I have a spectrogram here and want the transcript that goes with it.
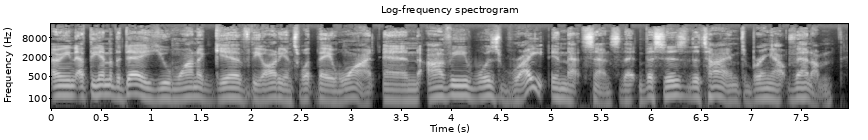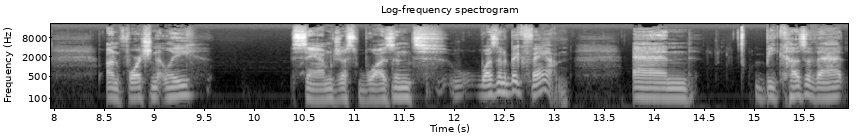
I mean at the end of the day you want to give the audience what they want and Avi was right in that sense that this is the time to bring out Venom. Unfortunately, Sam just wasn't wasn't a big fan. And because of that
